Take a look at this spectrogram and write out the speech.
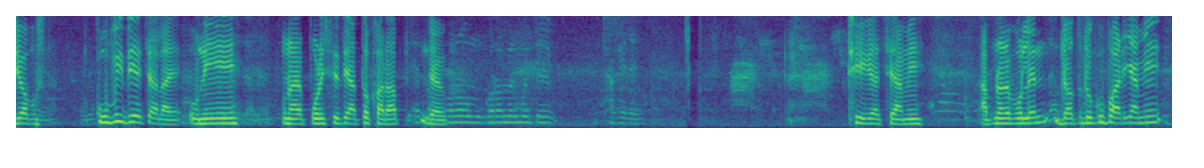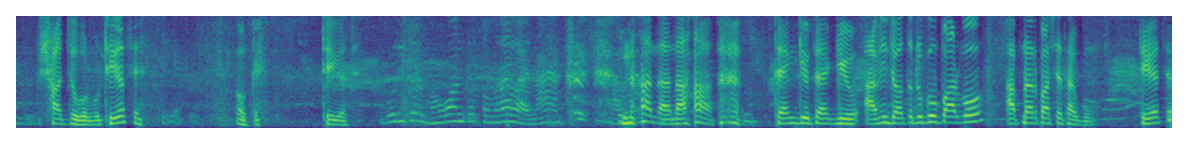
যে অবস্থা। কুপি দিয়ে চালায়। উনি ওনার পরিস্থিতি এত খারাপ যাই হোক। গরমের মধ্যে থাকে যায়। ঠিক আছে আমি আপনারা বলেন যতটুকু পারি আমি সাহায্য করব ঠিক আছে। ওকে। ঠিক আছে। গরিবের ভগবান তো তোমরা লাই না? না না না। থ্যাংক ইউ থ্যাংক ইউ আমি যতটুকু পারব আপনার পাশে থাকব। ঠিক আছে?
